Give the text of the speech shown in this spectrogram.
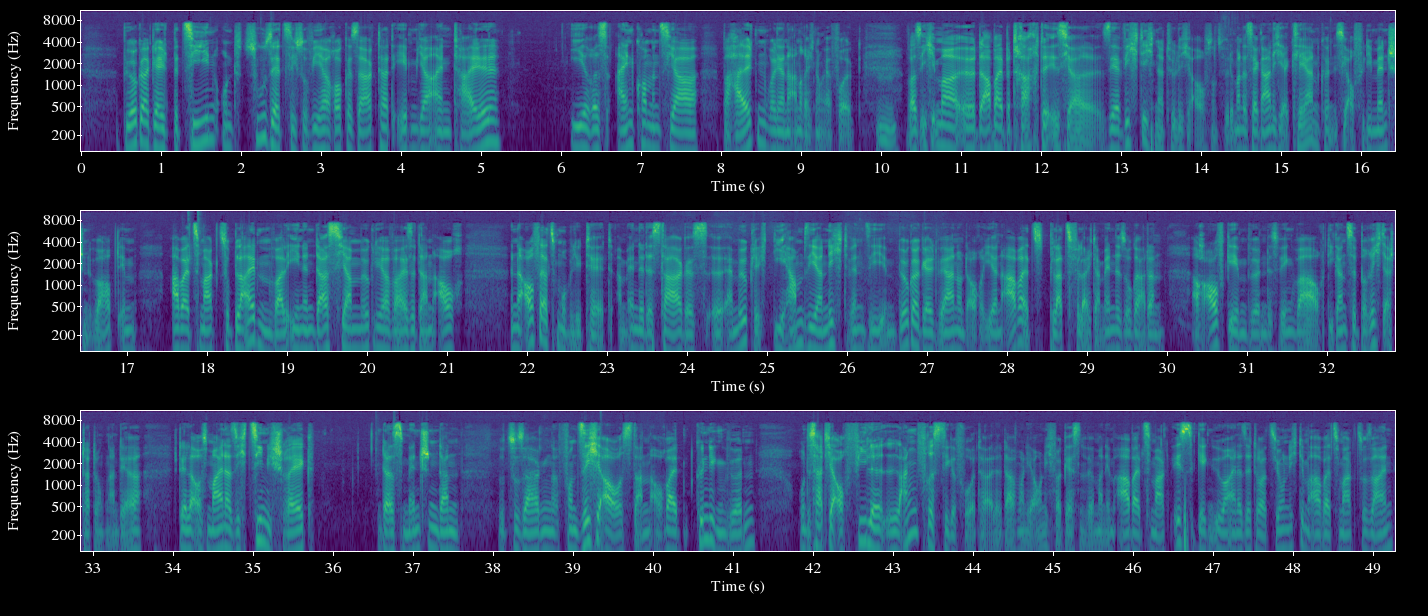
Bürgergeld beziehen und zusätzlich, so wie Herr Rock gesagt hat, eben ja einen Teil ihres Einkommens ja behalten, weil ja eine Anrechnung erfolgt. Mhm. Was ich immer äh, dabei betrachte, ist ja sehr wichtig natürlich auch, sonst würde man das ja gar nicht erklären können, ist ja auch für die Menschen überhaupt im Arbeitsmarkt zu bleiben, weil ihnen das ja möglicherweise dann auch eine Aufwärtsmobilität am Ende des Tages äh, ermöglicht. Die haben sie ja nicht, wenn sie im Bürgergeld wären und auch ihren Arbeitsplatz vielleicht am Ende sogar dann auch aufgeben würden. Deswegen war auch die ganze Berichterstattung an der Stelle aus meiner Sicht ziemlich schräg, dass Menschen dann sozusagen von sich aus dann auch weit kündigen würden. Und es hat ja auch viele langfristige Vorteile, darf man ja auch nicht vergessen, wenn man im Arbeitsmarkt ist, gegenüber einer Situation nicht im Arbeitsmarkt zu sein.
